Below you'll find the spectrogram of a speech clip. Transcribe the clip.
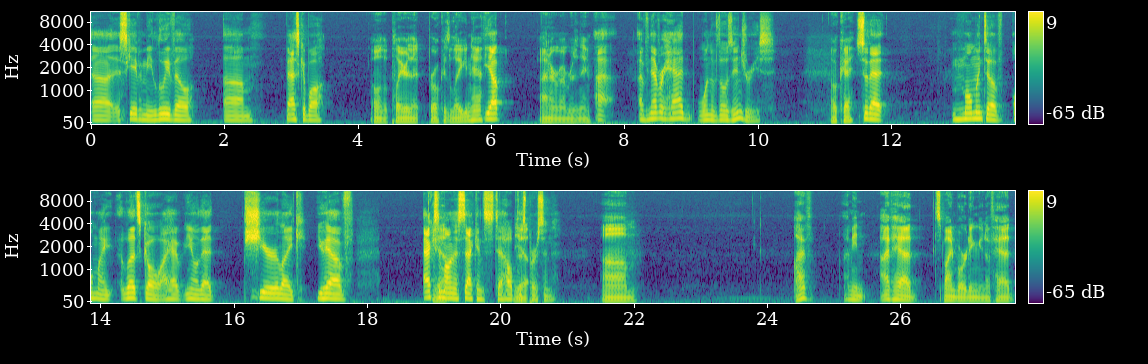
uh, escaping me louisville um, basketball Oh, the player that broke his leg in half? yep I don't remember his name. I, I've never had one of those injuries. Okay. So that moment of, oh my, let's go. I have, you know, that sheer, like, you have X Yeah. amount of seconds to help this person. Um I've I mean, I've had spine boarding and I've had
